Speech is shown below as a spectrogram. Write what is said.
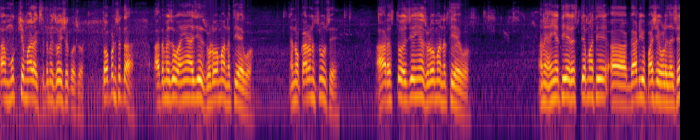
આ મુખ્ય માર્ગ છે. તમે જોઈ શકો છો. તો પણ છતાં આ તમે જુઓ અહીંયા હજી જોડવામાં નથી આવ્યો. એનું કારણ શું છે? આ રસ્તો હજી અહીંયા જોડવામાં નથી આવ્યો. અને અહીંયાથી એ રસ્તેમાંથી ગાડીઓ પાછી વળજાય છે.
